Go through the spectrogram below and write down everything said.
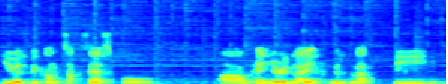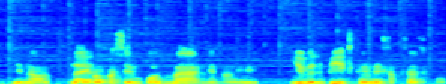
you will become successful um, and your life will not be you know life of a simple man you know? You will be extremely successful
